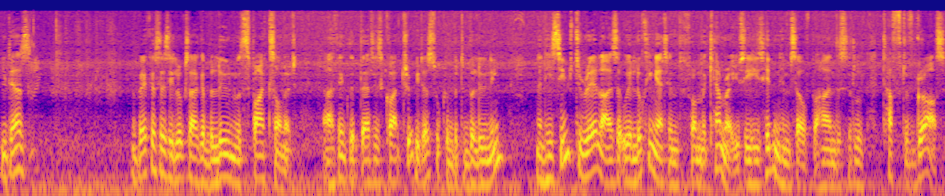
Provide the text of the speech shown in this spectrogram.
He does. Rebecca says he looks like a balloon with spikes on it. I think that that is quite true. He does look a bit ballooning. And he seems to realize that we're looking at him from the camera. You see, he's hidden himself behind this little tuft of grass.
